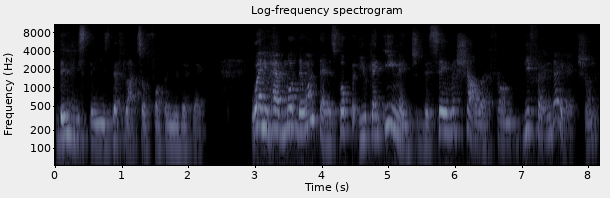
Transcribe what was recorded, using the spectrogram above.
the least is the flux of photon you detect. When you have more than one telescope, you can image the same shower from different direction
